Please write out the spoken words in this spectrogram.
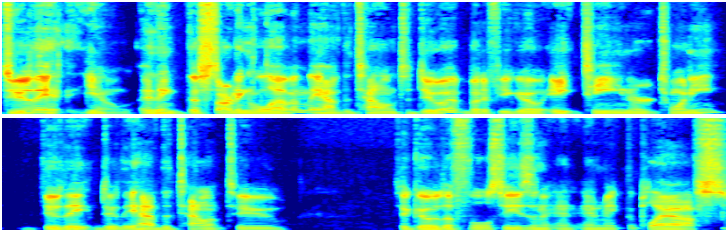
do they you know i think the starting 11 they have the talent to do it but if you go 18 or 20 do they do they have the talent to to go the full season and, and make the playoffs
